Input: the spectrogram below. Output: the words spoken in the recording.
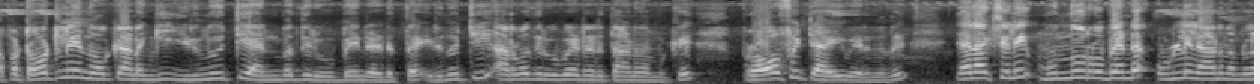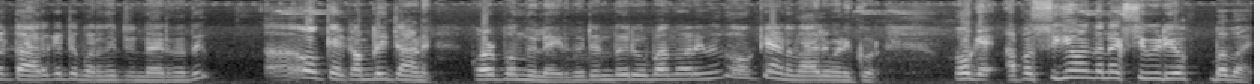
അപ്പോൾ ടോട്ടലി നോക്കുകയാണെങ്കിൽ ഇരുന്നൂറ്റി അൻപത് രൂപേന്റെ അടുത്ത് ഇരുന്നൂറ്റി അറുപത് രൂപയുടെ അടുത്താണ് നമുക്ക് പ്രോഫിറ്റ് ആയി വരുന്നത്. ഞാൻ ആക്ച്വലി മുന്നൂറ് രൂപേന്റെ ഉള്ളിലാണ് നമ്മൾ ടാർഗറ്റ് പറഞ്ഞിട്ടുണ്ടായിരുന്നത്. ഓക്കെ കംപ്ലീറ്റ് ആണ്. കുഴപ്പമൊന്നുമില്ല ഇരുന്നൂറ്റൻപത് രൂപ എന്ന് പറയുന്നത് ഓക്കെയാണ് നാല് മണിക്കൂർ. ഓക്കെ അപ്പോൾ see on the next video bye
